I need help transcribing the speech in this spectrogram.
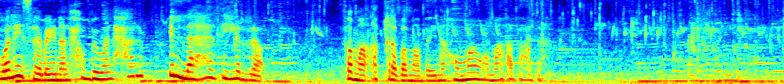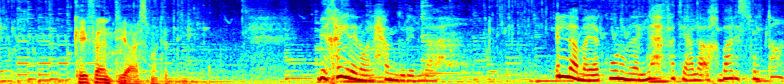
وليس بين الحب والحرب إلا هذه الراء فما أقرب ما بينهما وما أبعده. كيف أنت يا عصمة الدين؟ بخير والحمد لله. إلا ما يكون من اللهفة على أخبار السلطان.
